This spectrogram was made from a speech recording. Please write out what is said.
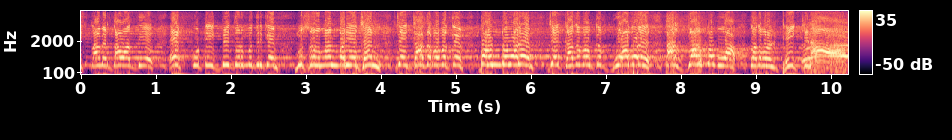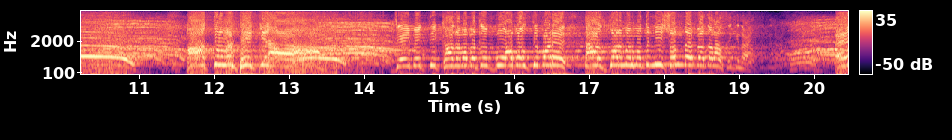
ইসলামের দাওয়াত দিয়ে এক কোটি বিদুর্মীদেরকে মুসলমান বানিয়েছেন। যে খাজা বাবাকে ভণ্ড বলে, যে খাজা বাবাকে ভুয়া বলে, তার জন্ম ভুয়া। কথা বলেন ঠিক কিনা? কিনা ব্যক্তি খাজা বাবাকে বুয়া বলতে পারে, তার জন্মের মধ্যে নিঃসন্দেহে বেজাল আছে কি নাই? এই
